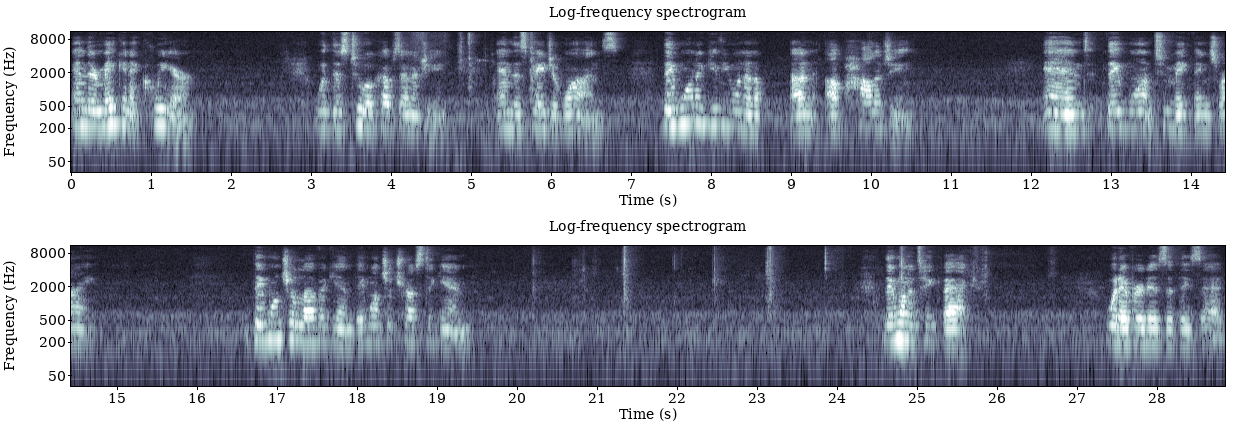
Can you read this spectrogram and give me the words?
And they're making it clear with this Two of Cups energy and this Page of Wands. They want to give you an, an apology. And they want to make things right. They want your love again. They want your trust again. They want to take back whatever it is that they said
